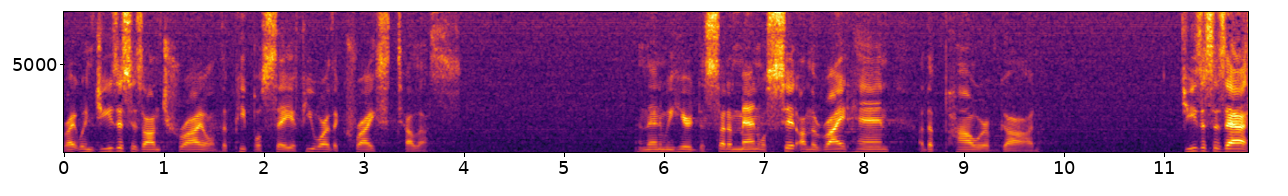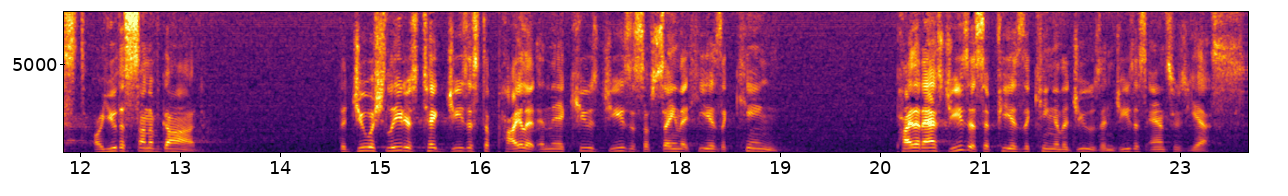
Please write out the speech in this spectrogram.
Right? When Jesus is on trial, the people say, If you are the Christ, tell us. And then we hear the Son of Man will sit on the right hand of the power of God. Jesus is asked, Are you the Son of God? The Jewish leaders take Jesus to Pilate and they accuse Jesus of saying that he is a king. Pilate asks Jesus if he is the king of the Jews, and Jesus answers yes.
